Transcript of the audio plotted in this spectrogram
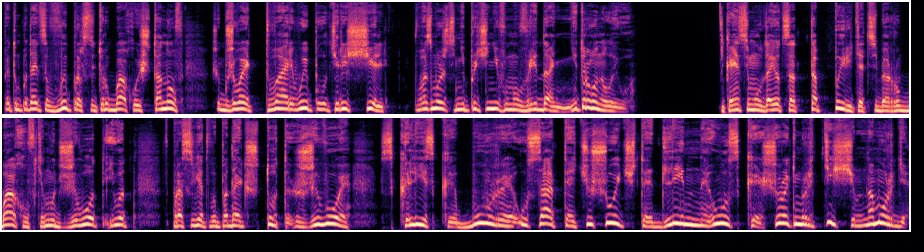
поэтому пытается выпростать рубаху из штанов, чтобы живая тварь выпала через щель, по возможности не причинив ему вреда, не тронула его. Наконец ему удается оттопырить от себя рубаху, втянуть живот, и вот в просвет выпадает что-то живое, склизкое, бурое, усатое, чешуйчатое, длинное, узкое, с широким ртищем на морде.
